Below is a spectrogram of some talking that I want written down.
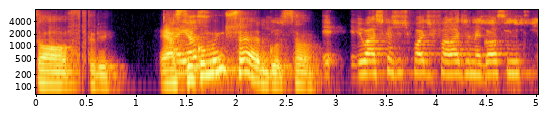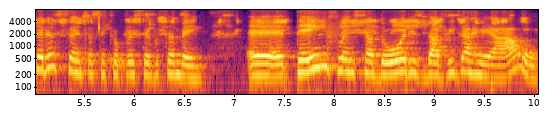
sofre. É assim eu como eu enxergo, sabe? Eu acho que a gente pode falar de um negócio muito interessante, assim, que eu percebo também. É, tem influenciadores da vida real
